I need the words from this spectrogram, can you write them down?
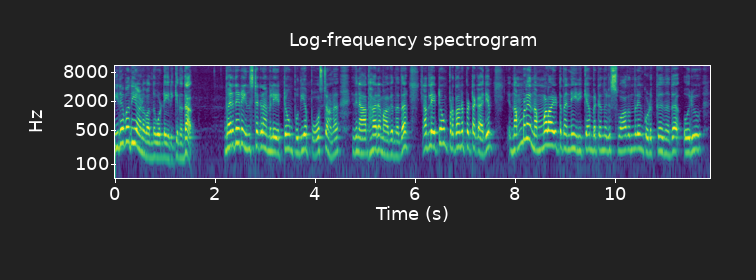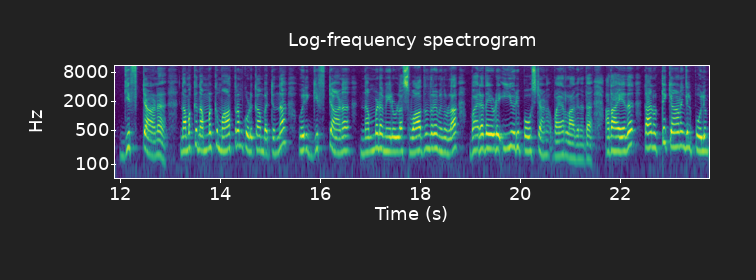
നിരവധിയാണ് വന്നുകൊണ്ടേയിരിക്കുന്നത്. വരദയുടെ ഇൻസ്റ്റഗ്രാമിലെ ഏറ്റവും പുതിയ പോസ്റ്റാണ് ഇതിന് ആധാരമാകുന്നത്. അതിലേറ്റവും പ്രധാനപ്പെട്ട കാര്യം നമ്മളെ നമ്മളായിട്ട് തന്നെ ഇരിക്കാൻ പറ്റുന്ന ഒരു സ്വാതന്ത്ര്യം കൊടുക്കുന്നത് ഒരു ഗിഫ്റ്റാണ്. നമുക്ക് നമ്മൾക്ക് മാത്രം കൊടുക്കാൻ പറ്റുന്ന ഒരു ഗിഫ്റ്റാണ് നമ്മുടെ മേലുള്ള സ്വാതന്ത്ര്യം എന്നുള്ള ഭരതയുടെ ഈ ഒരു പോസ്റ്റാണ് വൈറലാകുന്നത്. അതായത് താൻ ഒറ്റയ്ക്കാണെങ്കിൽ പോലും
